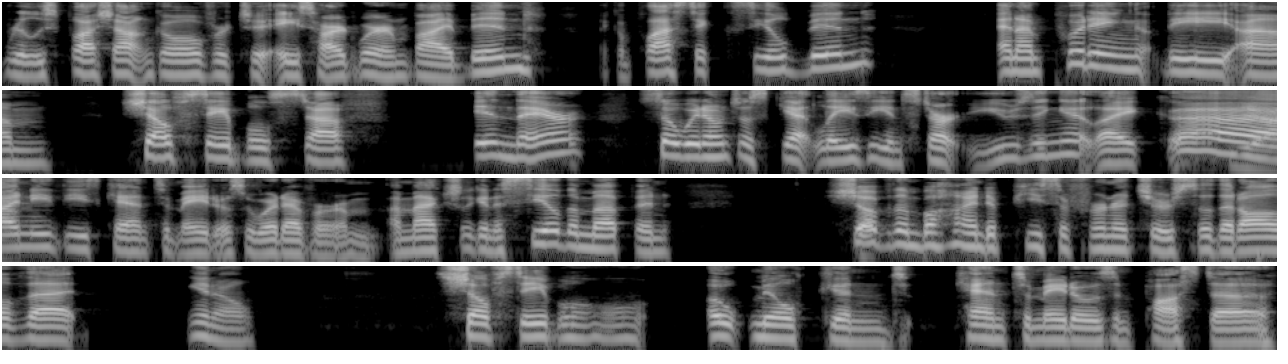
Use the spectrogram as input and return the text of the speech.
really splash out and go over to Ace Hardware and buy a bin, like a plastic sealed bin. And I'm putting the um, shelf stable stuff in there so we don't just get lazy and start using it. Like, ah, Yeah. I need these canned tomatoes or whatever. I'm, I'm actually going to seal them up and shove them behind a piece of furniture so that all of that, you know, shelf stable oat milk and canned tomatoes and pasta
